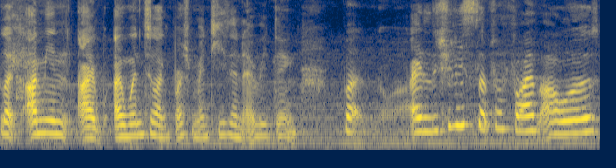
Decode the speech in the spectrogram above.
Like, I mean, I, I went to like brush my teeth and everything, but I literally slept for five hours.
